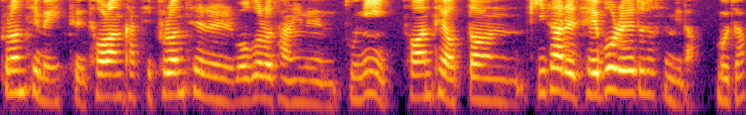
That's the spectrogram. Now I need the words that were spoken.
브런치 mate, 저랑 같이 브런치를 먹으러 다니는 분이 저한테 어떤 기사를 제보를 해주셨습니다. 뭐죠?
